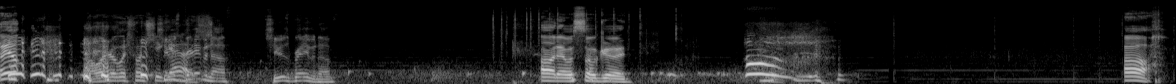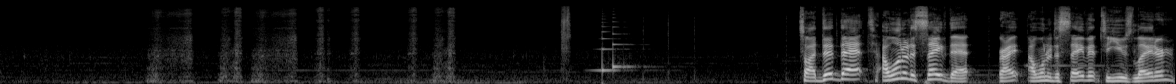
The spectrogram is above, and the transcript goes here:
Well, I wonder which one she, She was brave enough. She was brave enough. oh, that was so good. Oh. So I did that. I wanted to save that, right? I wanted to save it to use later,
